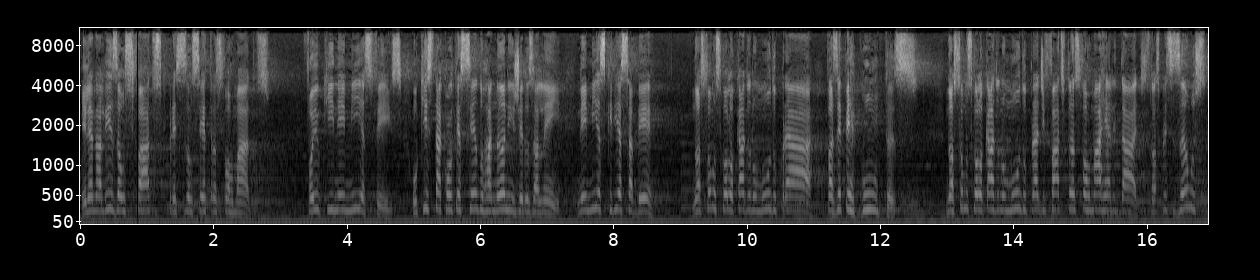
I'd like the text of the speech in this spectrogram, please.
ele analisa os fatos que precisam ser transformados. Foi o que Neemias fez. O que está acontecendo Hanani em Jerusalém? Neemias queria saber. Nós fomos colocados no mundo para fazer perguntas. Nós fomos colocados no mundo para de fato transformar realidades. Nós precisamos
